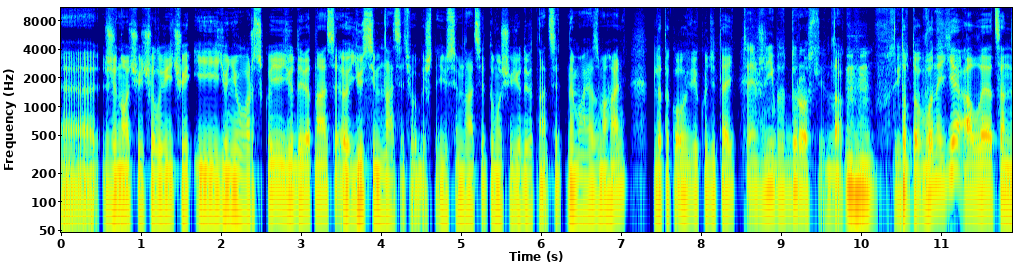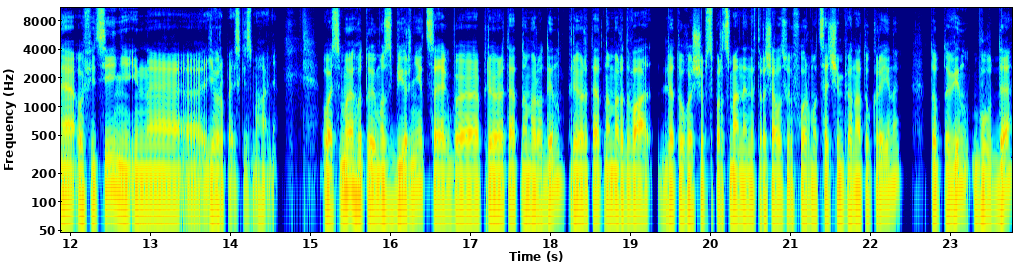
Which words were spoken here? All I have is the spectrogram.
е, жіночої, чоловічої і юніорської Ю-19, е, Ю-17, вибачте, Ю-17, тому що Ю-19 немає змагань для такого віку дітей. Це вже ніби дорослі. ну, Так. Світі. Тобто вони є, але це не офіційні і не європейські змагання. Ось ми готуємо збірні. Це якби пріоритет номер один. Пріоритет номер два для того, щоб спортсмени не втрачали свою форму. Це чемпіонат України. Тобто він буде.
